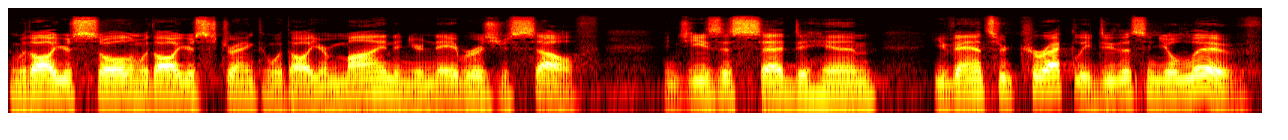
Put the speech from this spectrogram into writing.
and with all your soul, and with all your strength, and with all your mind, and your neighbor as yourself. And Jesus said to him, You've answered correctly. Do this and you'll live.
